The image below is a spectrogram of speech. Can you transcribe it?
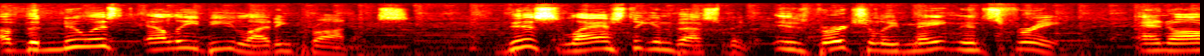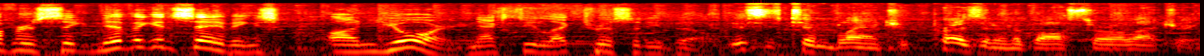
of the newest LED lighting products. This lasting investment is virtually maintenance free and offers significant savings on your next electricity bill. This is Tim Blanchard, president of All Star Electric.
